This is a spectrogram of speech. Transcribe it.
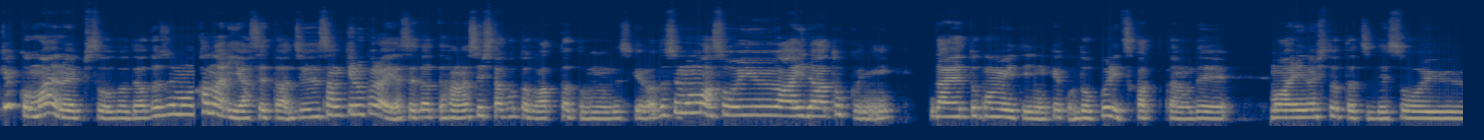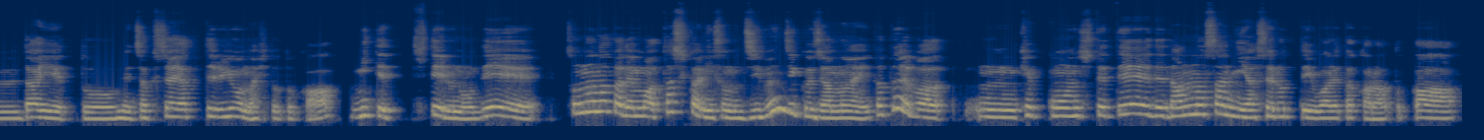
結構前のエピソードで私もかなり痩せた、13キロくらい痩せたって話したことがあったと思うんですけど、私もまあそういう間特にダイエットコミュニティに結構どっぷり使ってたので、周りの人たちでそういうダイエットをめちゃくちゃやってるような人とか見てきてるので、そんな中でまあ確かにその自分軸じゃない。例えば、うん、結婚してて、で、旦那さんに痩せろって言われたからとか、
